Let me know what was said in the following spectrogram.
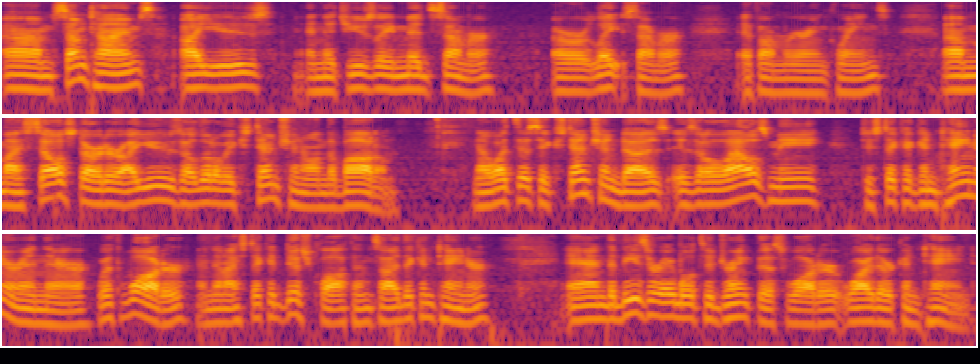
um, sometimes I use, and it's usually midsummer or late summer if I'm rearing queens, um, my cell starter, I use a little extension on the bottom. Now what this extension does is it allows me to stick a container in there with water, and then I stick a dishcloth inside the container, and the bees are able to drink this water while they're contained.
